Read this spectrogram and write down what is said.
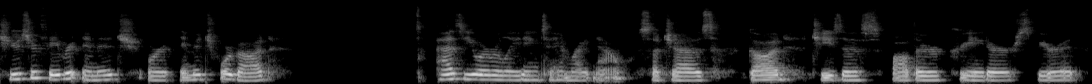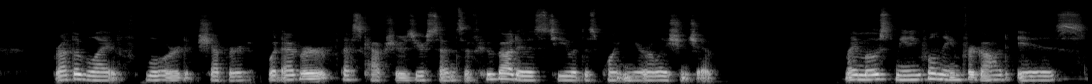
Choose your favorite image or image for God as you are relating to Him right now, such as God, Jesus, Father, Creator, Spirit, Breath of Life, Lord, Shepherd, whatever best captures your sense of who God is to you at this point in your relationship. My most meaningful name for God is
